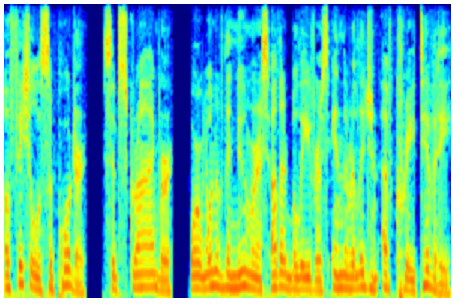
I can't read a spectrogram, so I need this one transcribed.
official supporter, subscriber, or one of the numerous other believers in the religion of creativity,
